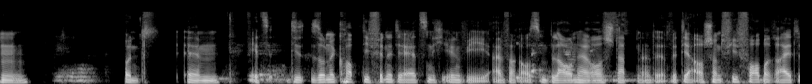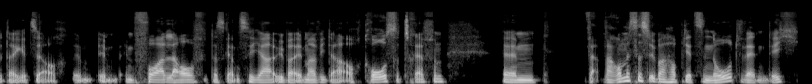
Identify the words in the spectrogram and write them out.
Hm. Und ähm, jetzt die, so eine COP, die findet ja jetzt nicht irgendwie einfach aus dem Blauen heraus statt. Ne? Da wird ja auch schon viel vorbereitet. Da gibt's ja auch im, im, im Vorlauf das ganze Jahr über immer wieder auch große Treffen. Ähm, warum ist das überhaupt jetzt notwendig?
